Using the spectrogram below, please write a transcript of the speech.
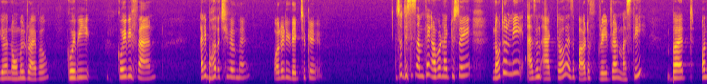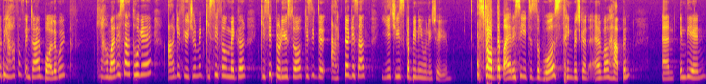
या नॉर्मल ड्राइवर कोई भी कोई भी फ़ैन अरे बहुत अच्छी फ़िल्म है ऑलरेडी देख चुके हैं। So this is something I would like to say not only as an actor as a part of great Grand Masti but on the behalf of entire Bollywood कि हमारे साथ हो गया आगे फ्यूचर में किसी फ़िल्म मेकर किसी प्रोड्यूसर किसी एक्टर के साथ ये चीज़ कभी नहीं होनी चाहिए। Stop the piracy it is the worst thing which can ever happen and in the and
